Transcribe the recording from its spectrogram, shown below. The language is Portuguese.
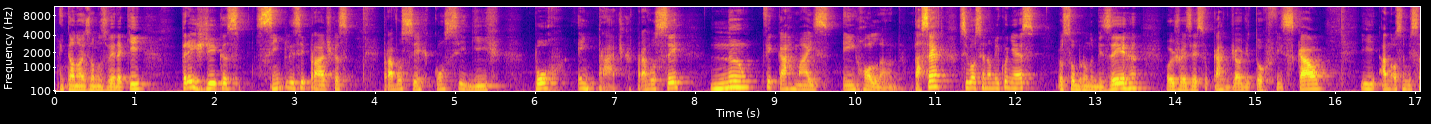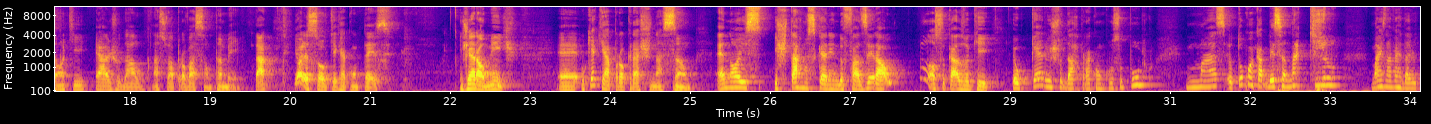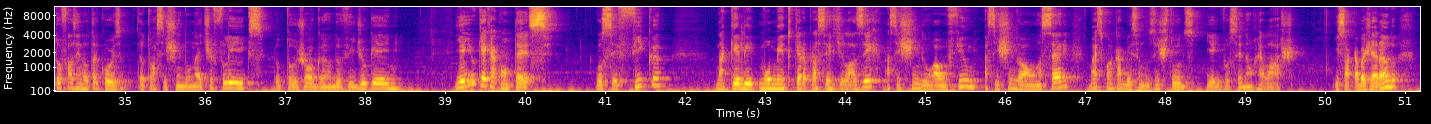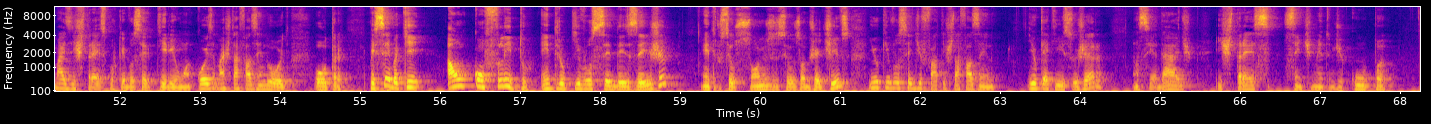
Então nós vamos ver aqui três dicas simples e práticas para você conseguir pôr em prática, para você não ficar mais enrolando, tá certo? Se você não me conhece, eu sou Bruno Bezerra, hoje eu exerço o cargo de auditor fiscal e a nossa missão aqui é ajudá-lo na sua aprovação também, tá? E olha só o que, que acontece. Geralmente, é, o que é, que é a procrastinação? É nós estarmos querendo fazer algo, no nosso caso aqui, eu quero estudar para concurso público, mas eu tô com a cabeça naquilo, mas na verdade eu estou fazendo outra coisa. Eu estou assistindo um Netflix, eu estou jogando videogame. E aí o que é que acontece? Você fica naquele momento que era para ser de lazer, assistindo a um filme, assistindo a uma série, mas com a cabeça nos estudos, e aí você não relaxa. Isso acaba gerando mais estresse, porque você queria uma coisa, mas está fazendo outra. Perceba que há um conflito entre o que você deseja entre os seus sonhos e seus objetivos e o que você de fato está fazendo. E o que é que isso gera? Ansiedade, estresse, sentimento de culpa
